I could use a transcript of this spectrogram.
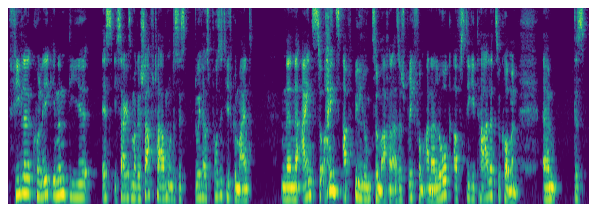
viele KollegInnen, die es, ich sage jetzt mal, geschafft haben, und das ist durchaus positiv gemeint, eine 1 zu 1 Abbildung zu machen, also sprich vom Analog aufs Digitale zu kommen. Ähm, das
